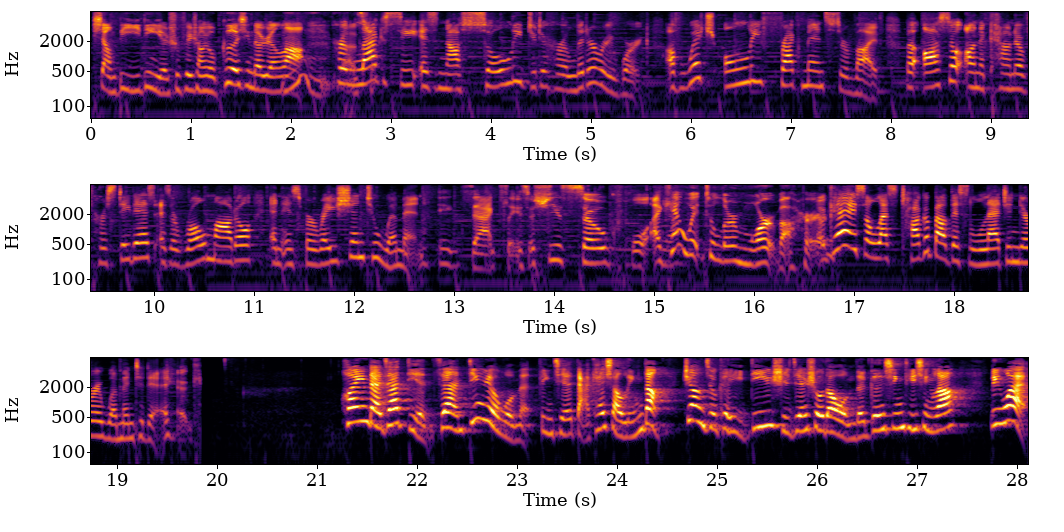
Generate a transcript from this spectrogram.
想必一定也是非常有个性的人了。Her legacy is not solely due to her literary work, of which only fragments survive, but also on account of her status as a role model and inspiration to women. Exactly. So she's so cool. I can't wait to learn more about her. Okay, so let's talk about this legendary woman today. Okay. 欢迎大家点赞、订阅我们，并且打开小铃铛，这样就可以第一时间收到我们的更新提醒啦。另外，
